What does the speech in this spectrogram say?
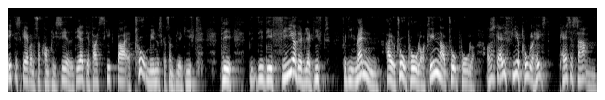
ægteskaberne så komplicerede, det er, at det faktisk ikke bare er to mennesker, som bliver gift. Det, det, det, det er fire, der bliver gift, fordi manden har jo to poler, og kvinden har to poler, og så skal alle fire poler helst passe sammen.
